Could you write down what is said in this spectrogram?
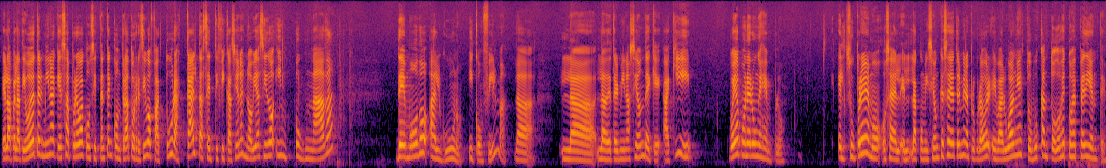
El apelativo determina que esa prueba consistente en contratos, recibos, facturas, cartas, certificaciones no había sido impugnada de modo alguno y confirma la, la determinación de que aquí, voy a poner un ejemplo, el Supremo, o sea, la comisión que se determina, el procurador, evalúan esto, buscan todos estos expedientes.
